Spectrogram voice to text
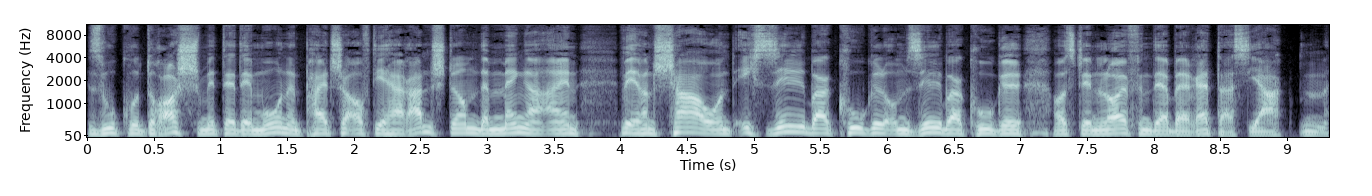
Suko drosch mit der Dämonenpeitsche auf die heranstürmende Menge ein, während Shao und ich Silberkugel um Silberkugel aus den Läufen der Berettas jagten.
